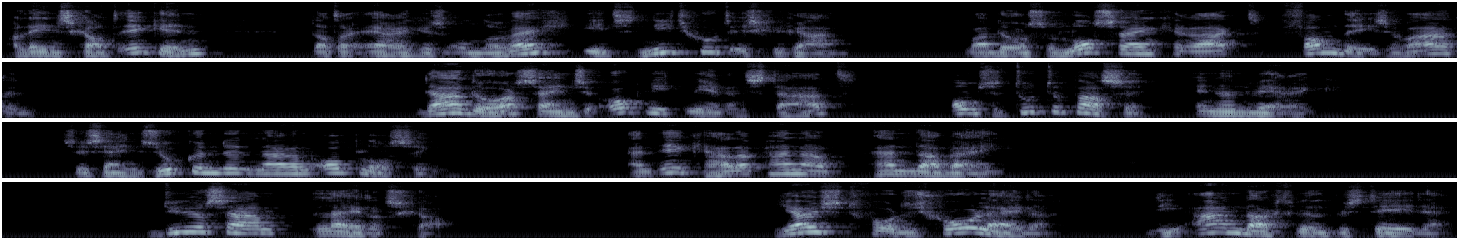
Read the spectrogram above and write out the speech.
Alleen schat ik in dat er ergens onderweg iets niet goed is gegaan, waardoor ze los zijn geraakt van deze waarden. Daardoor zijn ze ook niet meer in staat om ze toe te passen in hun werk. Ze zijn zoekende naar een oplossing. En ik help hen, daarbij. Duurzaam leiderschap. Juist voor de schoolleider die aandacht wil besteden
